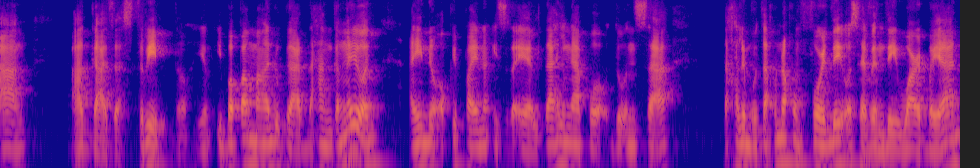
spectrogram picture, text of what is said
ang uh, Gaza Strip. No? Yung iba pang mga lugar na hanggang ngayon ay ino-occupy ng Israel dahil nga po doon sa, nakalimutan ko na kung 4-day o 7-day war ba yan,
